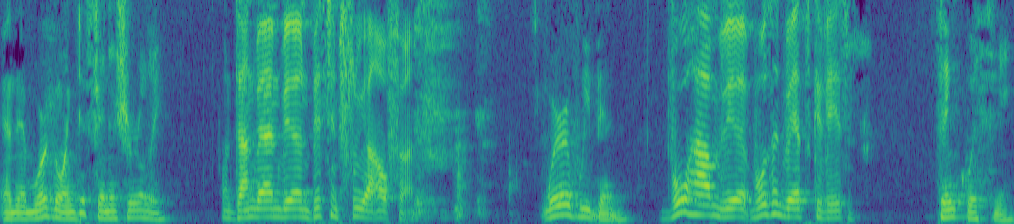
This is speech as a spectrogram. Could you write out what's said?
And then we're going to finish early. Und dann werden wir ein bisschen früher aufhören. Where have we been? Wo haben wir, wo sind wir jetzt gewesen? Think with me.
